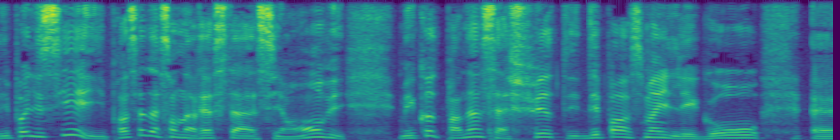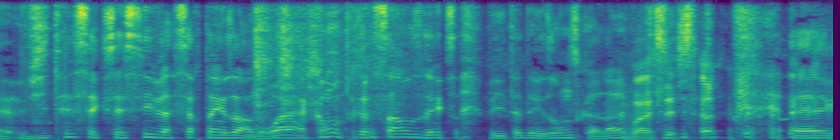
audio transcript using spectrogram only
les policiers, ils procèdent à son arrestation. puis- mais écoute, pendant sa fuite, des dépassements illégaux, euh, vitesse excessive à certains endroits, à contresens des... Il était dans les zones scolaires. Ouais, c'est ça. Euh,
